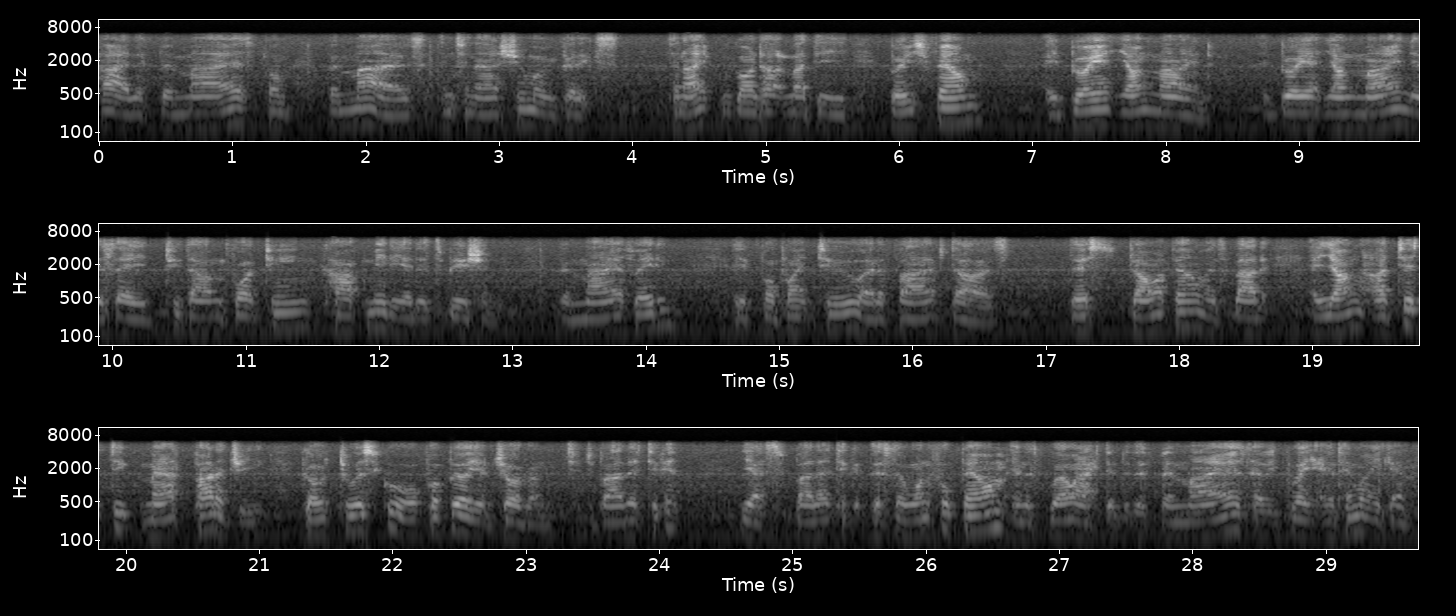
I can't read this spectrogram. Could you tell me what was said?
Hi, this is Ben Meyers from Ben Meyers International Movie Critics. Tonight we're going to talk about the British film A Brilliant Young Mind. A Brilliant Young Mind is a 2014 Koch Media distribution. Ben Meyers rating is 4.2 out of 5 stars. This drama film is about a young artistic math prodigy goes to a school for brilliant children. Should you buy this ticket? Yes, buy that ticket. This is a wonderful film and it's well acted. This has Ben Meyers. Have a great entertainment weekend.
